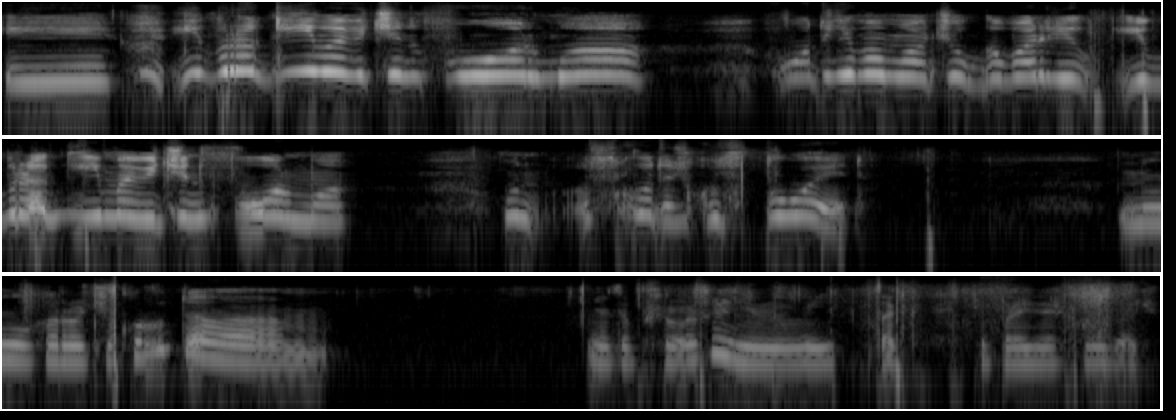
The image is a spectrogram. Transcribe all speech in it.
И Ибрагимович информа! Вот я вам о чем говорил. Ибрагимович информа. Он сходочку стоит. Ну, короче, круто. Это приложение, так, типа, проверка удач.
